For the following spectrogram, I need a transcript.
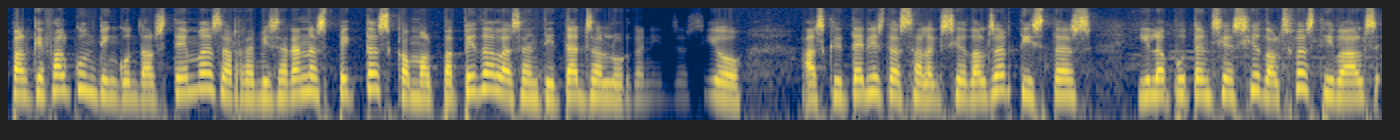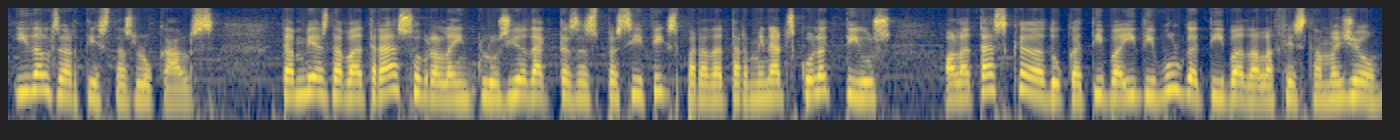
Pel que fa al contingut dels temes, es revisaran aspectes com el paper de les entitats en l'organització, els criteris de selecció dels artistes i la potenciació dels festivals i dels artistes locals. També es debatrà sobre la inclusió d'actes específics per a determinats col·lectius o la tasca educativa i divulgativa de la Festa Major.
